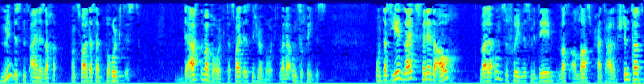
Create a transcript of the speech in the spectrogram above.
Mindestens eine Sache, und zwar, dass er beruhigt ist. Der erste war beruhigt, der zweite ist nicht mehr beruhigt, weil er unzufrieden ist. Und das Jenseits verliert er auch, weil er unzufrieden ist mit dem, was Allah subhanahu wa bestimmt hat.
